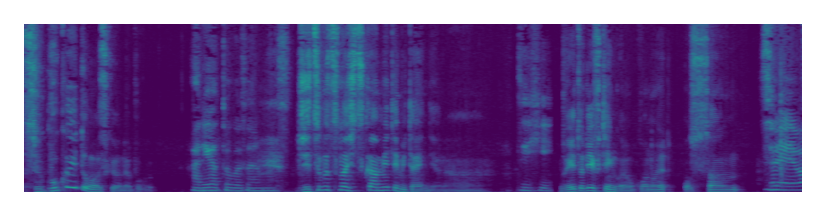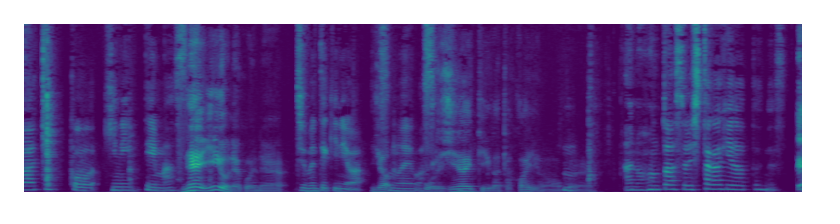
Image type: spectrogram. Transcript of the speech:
すごくいいと思うんですけどね僕。ありがとうございます。実物の質感見てみたいんだよなぜひ。ウェイトリフティングのこのおっさんそれは結構気に入っています。ねいいよねこれね自分的には。いや。オリジナリティが高いよなこれ、うんあの、本当はそれ下書きだったんです。え？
